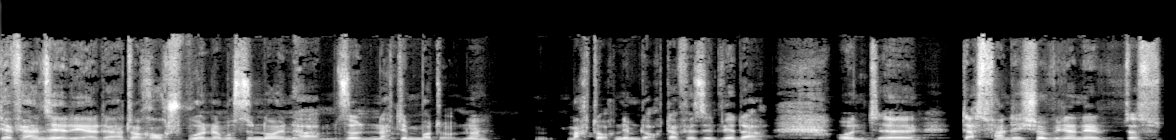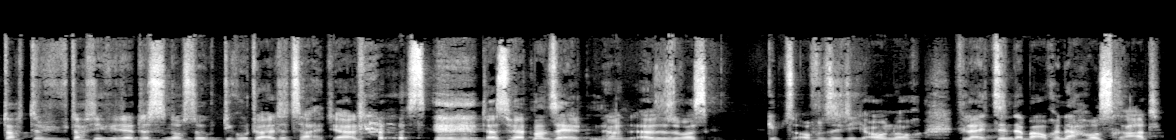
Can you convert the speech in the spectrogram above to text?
der Fernseher, der, der hat doch Rauchspuren, da musst du einen neuen haben. So nach dem Motto, ne? Mach doch, nimm doch, dafür sind wir da. Und äh, das fand ich schon wieder eine, das dachte, dachte ich wieder, das ist noch so die gute alte Zeit, ja. Das, das hört man selten. Ne? Also sowas gibt's offensichtlich auch noch. Vielleicht sind aber auch in der Hausrat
